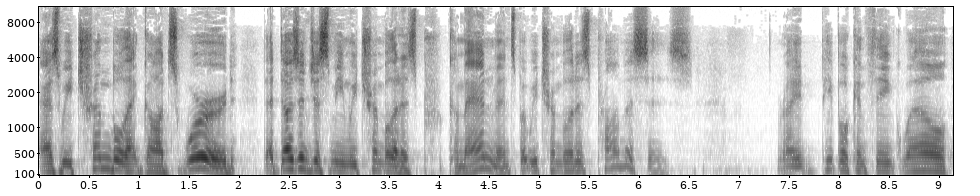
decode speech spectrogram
as we tremble at God's word, that doesn't just mean we tremble at his commandments, but we tremble at his promises. Right? People can think, well,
